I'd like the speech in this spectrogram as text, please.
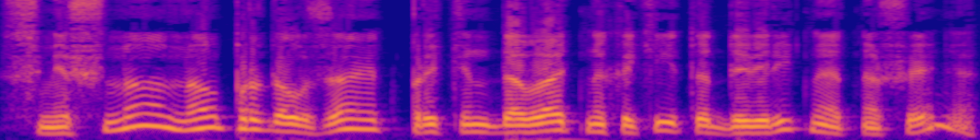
Смешно, но продолжает претендовать на какие-то доверительные отношения.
